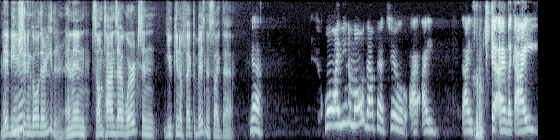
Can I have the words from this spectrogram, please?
Maybe you Mhm. shouldn't go there either. And then sometimes that works and you can affect the business like that. Yeah. Well, I mean, I'm all about that too. I, I, I, yeah, I like. I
